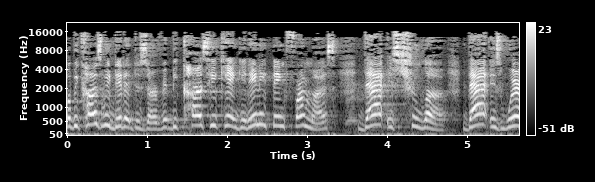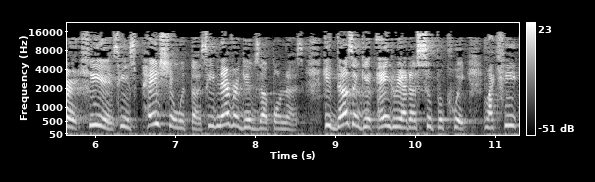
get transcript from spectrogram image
But because we didn't deserve it, because he can't get anything from us, that is true love. That is where he is. He is patient with us. He never gives up on us. He doesn't get angry at us super quick. Like he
